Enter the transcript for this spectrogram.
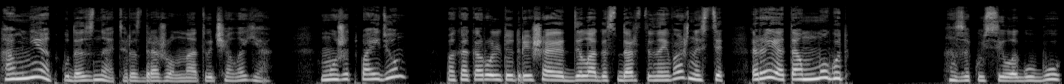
«А мне откуда знать?» — раздраженно отвечала я. «Может, пойдем? Пока король тут решает дела государственной важности, Рея там могут...» Закусила губу,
